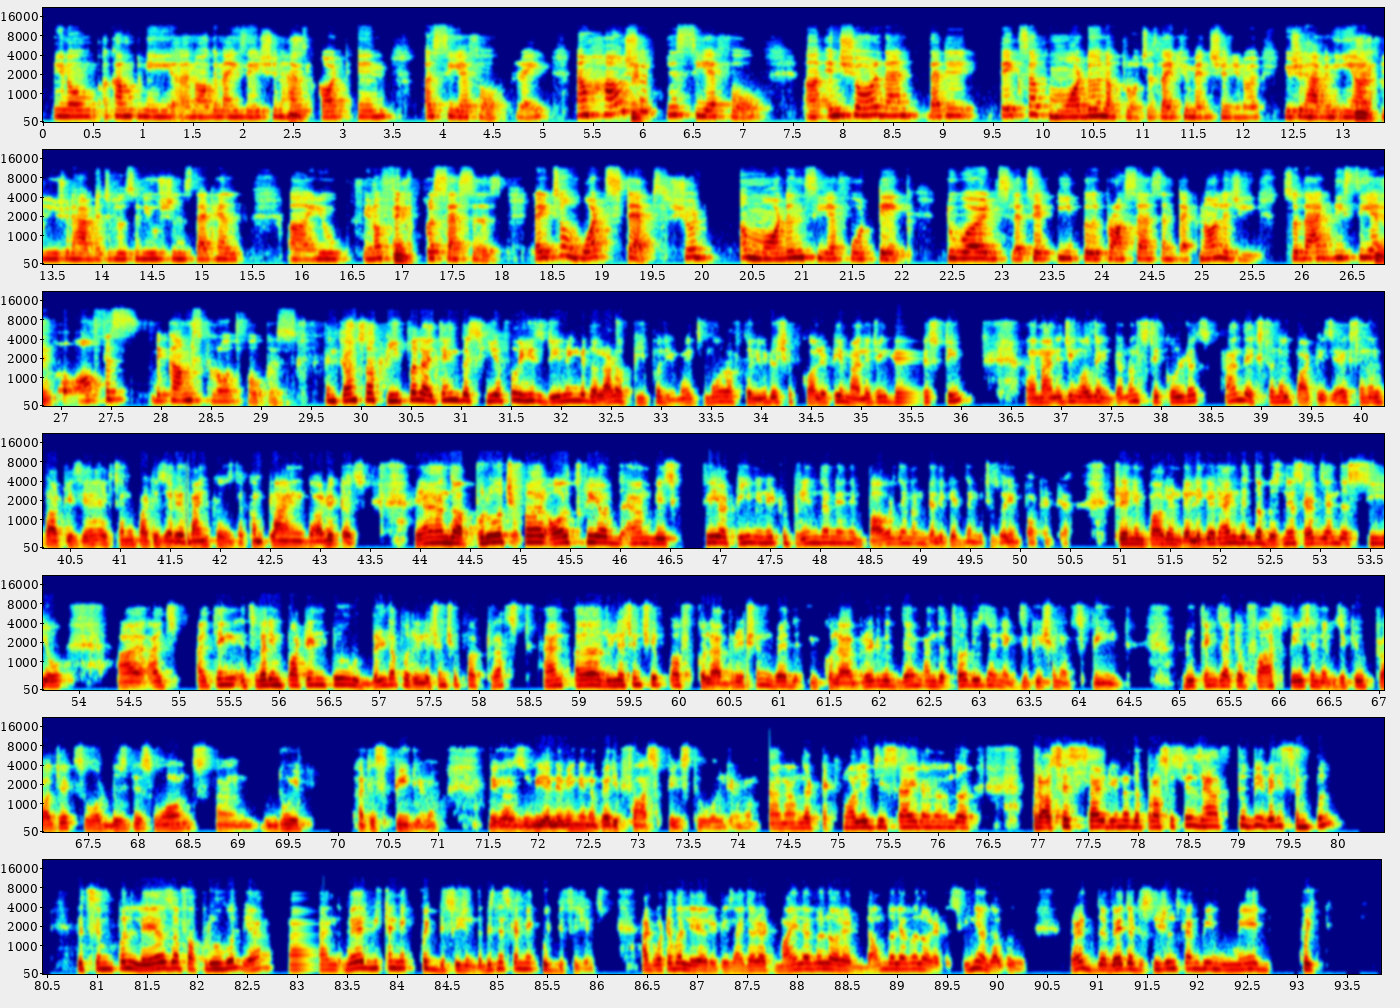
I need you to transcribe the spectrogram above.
you know a company an organization has mm. got in a cfo right now how hmm. should mm. this cfo uh, ensure that that it takes up modern approaches, like you mentioned, you know, you should have an ERP, mm. you should have digital solutions that help uh, you, you know, fix mm. processes, right? So, what steps should a modern CFO take towards, let's say, people, process, and technology so that the CFO mm. office becomes growth focused? In terms of people, I think the CFO he's dealing with a lot of people. You know, it's more of the leadership quality, managing his team, uh, managing all the internal stakeholders and the external parties. Yeah, external parties. Yeah, external parties are your bankers, the compliance, the auditors. Yeah, and the approach for all three of them basically your team you need to train them and empower them and delegate them which is very important yeah train empower and delegate and with the business heads and the ceo I, I, think it's very important to build up a relationship of trust and a relationship of collaboration where you collaborate with them. And the third is an execution of speed. Do things at a fast pace and execute projects what business wants and do it at a speed, you know, because we are living in a very fast-paced world, you know. And on the technology side and on the process side, you know, the processes have to be very simple with simple layers of approval, yeah, and where we can make quick decisions. The business can make quick decisions at whatever layer it is, either at my level or at down the level or at a senior level, right? The where the decisions can be made quick,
